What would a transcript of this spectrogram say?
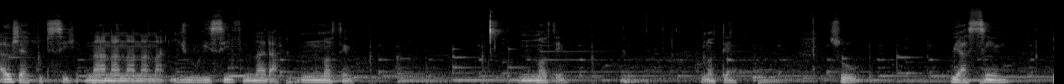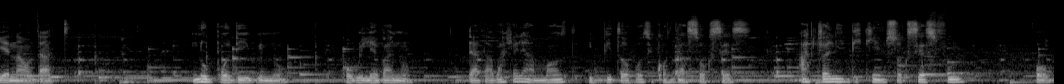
I wish I could see. Nah, nah, nah, nah, nah. You receive nada, nothing, nothing, nothing. So we are seeing here now that nobody will know or will ever know that I've actually amassed a bit of what you consider success, actually became successful or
